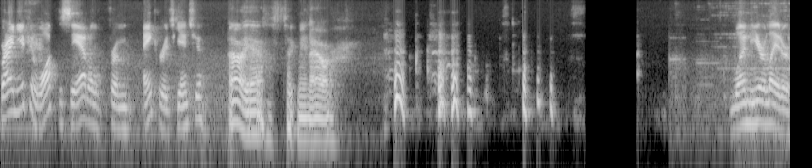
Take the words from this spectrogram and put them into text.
Brian, you can walk to Seattle from Anchorage, can't you? Oh yeah, it's take me an hour. One year later.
